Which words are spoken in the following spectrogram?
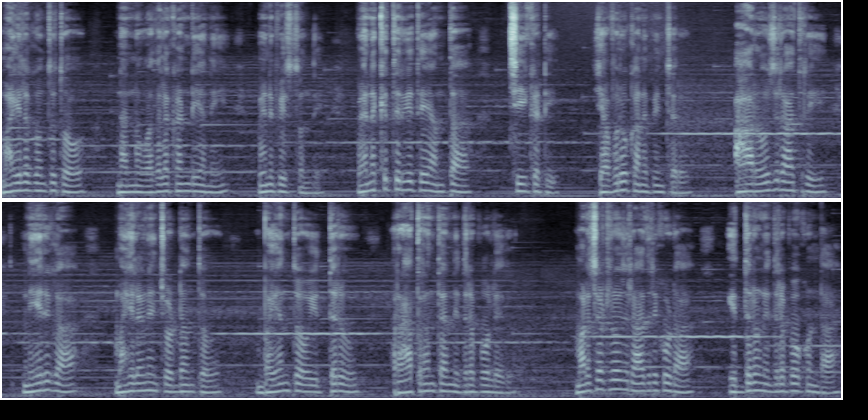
మహిళ గొంతుతో నన్ను వదలకండి అని వినిపిస్తుంది. వెనక్కి తిరిగితే అంతా చీకటి ఎవరూ కనిపించరు. ఆ రోజు రాత్రి నేరుగా మహిళని చూడడంతో భయంతో ఇద్దరూ రాత్రంతా నిద్రపోలేదు. మరుసటి రోజు రాత్రి కూడా ఇద్దరూ నిద్రపోకుండా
